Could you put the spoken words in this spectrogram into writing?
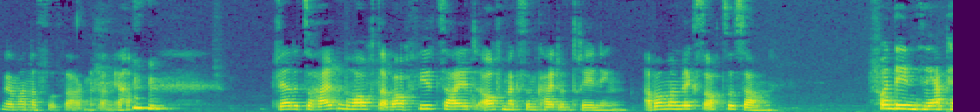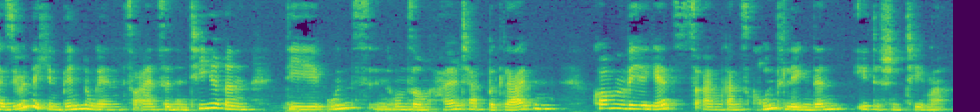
wenn man das so sagen kann, ja. Pferde zu halten braucht aber auch viel Zeit, Aufmerksamkeit und Training. Aber man wächst auch zusammen. Von den sehr persönlichen Bindungen zu einzelnen Tieren, die uns in unserem Alltag begleiten, kommen wir jetzt zu einem ganz grundlegenden ethischen Thema.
